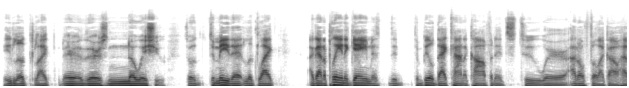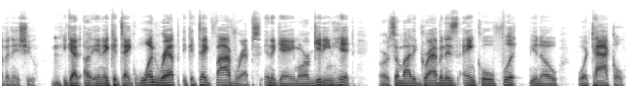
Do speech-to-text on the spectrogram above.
he looked like there there's no issue. So to me, that looked like I got to play in a game to, to to build that kind of confidence to where I don't feel like I'll have an issue. He got, uh, and it could take one rep, it could take five reps in a game, or getting hit, or somebody grabbing his ankle, foot, you know, for a tackle.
